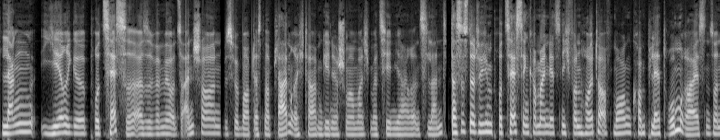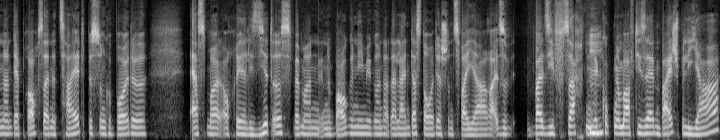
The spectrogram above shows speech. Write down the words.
langjährige Prozesse. Also wenn wir uns anschauen, bis wir überhaupt erstmal Planrecht haben, gehen ja schon mal manchmal zehn Jahre ins Land. Das ist natürlich ein Prozess, den kann man jetzt nicht von heute auf morgen komplett rumreißen, sondern der braucht seine Zeit, bis so ein Gebäude erstmal auch realisiert ist, wenn man eine Baugenehmigung hat. Allein das dauert ja schon zwei Jahre. Also weil Sie sagten, mhm. wir gucken immer auf dieselben Beispiele. Ja,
